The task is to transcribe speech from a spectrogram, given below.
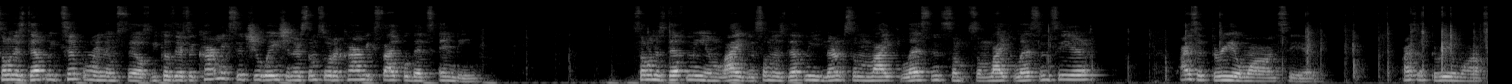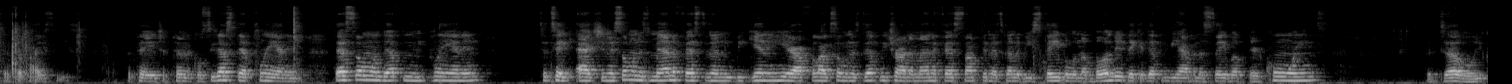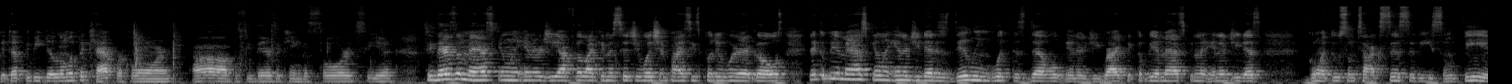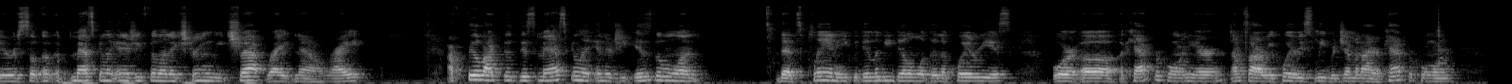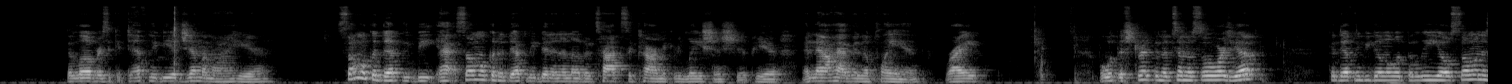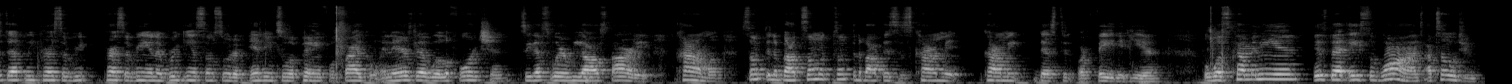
Someone is definitely tempering themselves because there's a karmic situation. There's some sort of karmic cycle that's ending. Someone is definitely enlightened. Someone has definitely learned some life lessons, some, some life lessons here. Why is it three of wands here? Why is it three of wands here for Pisces? The page of pentacles. See, that's their planning. That's someone definitely planning to take action. If someone is manifesting a new beginning here, I feel like someone is definitely trying to manifest something that's going to be stable and abundant. They could definitely be having to save up their coins. The devil. You could definitely be dealing with the Capricorn. Ah, but see, there's a King of Swords here. See, there's a masculine energy. I feel like in a situation, Pisces, put it where it goes. There could be a masculine energy that is dealing with this devil energy, right? There could be a masculine energy that's going through some toxicity, some fear. So a masculine energy feeling extremely trapped right now, right? I feel like that this masculine energy is the one that's planning. You could definitely be dealing with an Aquarius, or uh, a Capricorn here. I'm sorry, Aquarius, Libra, Gemini, or Capricorn. The lovers, it could definitely be a Gemini here. Someone could definitely be, someone could have definitely been in another toxic karmic relationship here and now having a plan, right? But with the strength and the Ten of Swords, yep, could definitely be dealing with the Leo. Someone is definitely persever persevering and bringing some sort of ending to a painful cycle. And there's that Wheel of Fortune. See, that's where we all started. Karma. Something about someone. Something about this is karmic karmic, destined, or fated here. But what's coming in is that Ace of Wands. I told you.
